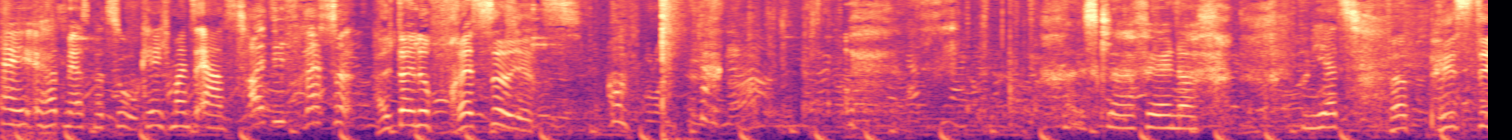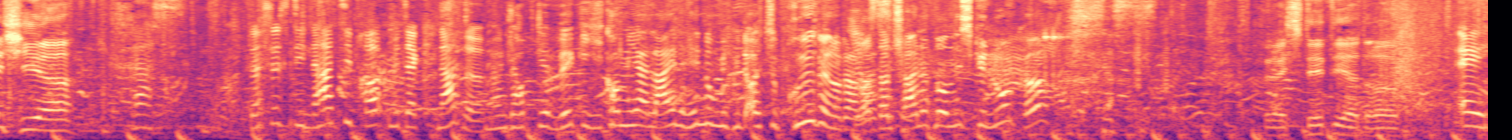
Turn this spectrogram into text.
hey, hört mir erstmal zu, okay? Ich mein's ernst. Halt die Fresse! Halt deine Fresse jetzt! Alles klar, fair enough. Und jetzt? Verpiss dich hier! Krass. Das ist die Nazi-Braut mit der Knarre. Man glaubt ihr wirklich, ich komme hier alleine hin, um mich mit euch zu prügeln oder Du was? hast anscheinend noch nicht genug, hä? Vielleicht steht ihr ja drauf. Ey,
